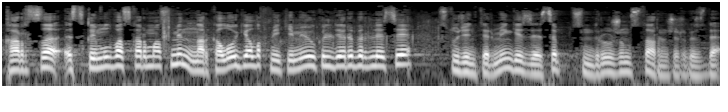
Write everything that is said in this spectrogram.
қарсы іс-қимыл басқармасы мен наркологиялық мекеме өкілдері бірлесе студенттермен кездесіп түсіндіру жұмыстарын жүргізді.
